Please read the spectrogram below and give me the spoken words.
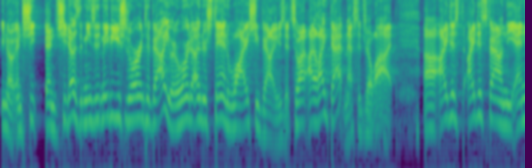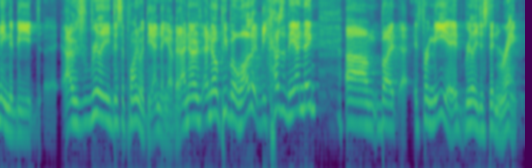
you know, and she and she does, it means that maybe you should learn to value it or learn to understand why she values it. So I, I like that message a lot. Uh, I just I just found the ending to be. I was really disappointed with the ending of it. I know I know people love it because of the ending, um, but for me, it really just didn't ring.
